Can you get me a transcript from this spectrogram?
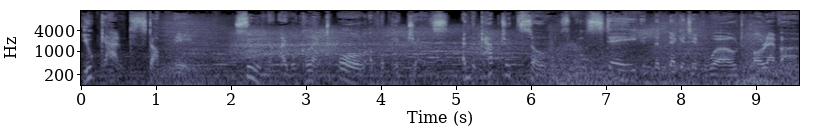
You can't stop me. Soon I will collect all of the pictures, and the captured souls will stay in the negative world forever.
